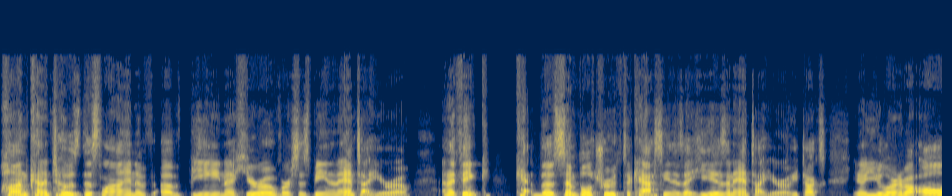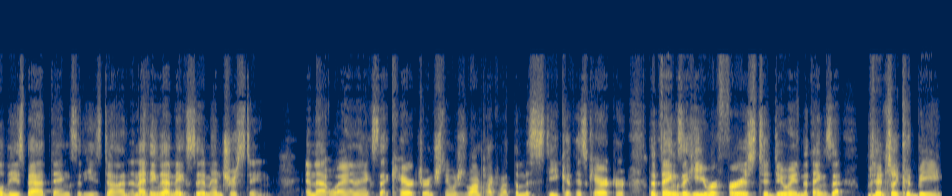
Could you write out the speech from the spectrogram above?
Han kind of toes this line of of being a hero versus being an anti-hero. And I think ca- the simple truth to Cassian is that he is an anti-hero. He talks, you know, you learn about all these bad things that he's done, and I think that makes him interesting in that way and it makes that character interesting, which is why I'm talking about the mystique of his character, the things that he refers to doing, the things that potentially could be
